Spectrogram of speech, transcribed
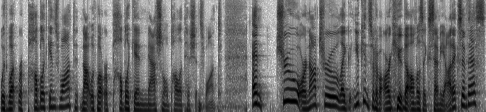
with what republicans want not with what republican national politicians want and true or not true. Like you can sort of argue the almost like semiotics of this,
